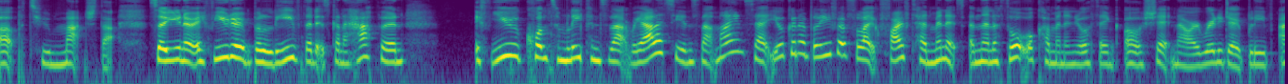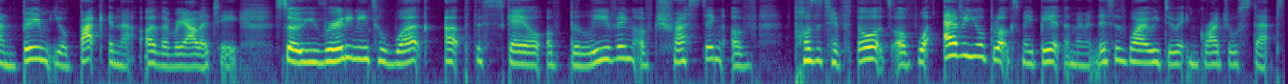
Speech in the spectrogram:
up to match that. So you know if you don't believe that it's going to happen if you quantum leap into that reality, into that mindset, you're going to believe it for like five, ten minutes. And then a thought will come in and you'll think, oh shit, now I really don't believe. And boom, you're back in that other reality. So you really need to work up the scale of believing, of trusting, of positive thoughts of whatever your blocks may be at the moment. This is why we do it in gradual steps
